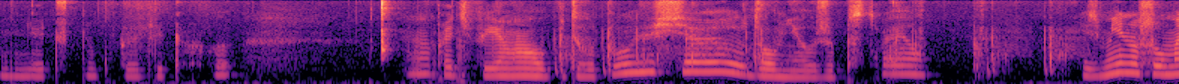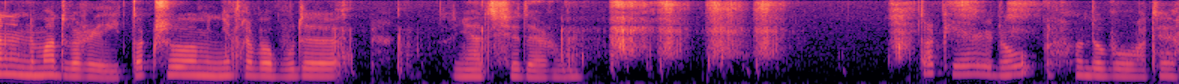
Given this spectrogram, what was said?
Я чуть не куплю таких. Ну, в принципі, я мало підготуюся. Дом я вже построїв. Із мінусу у мене нема дверей, так що мені треба буде зайнятися деревом. Так, я йду добувати.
